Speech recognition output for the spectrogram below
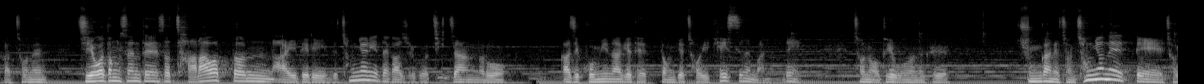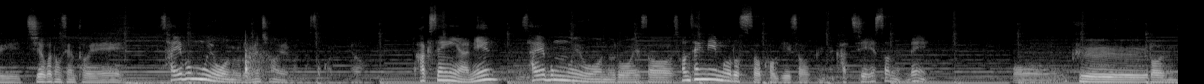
그러니까 저는 지역활동센터에서 자라왔던 아이들이 이제 청년이 돼가지고 직장으로까지 고민하게 됐던 게 저희 케이스는 맞는데 저는 어떻게 보면 그 중간에 전 청년회 때 저희 지역활동센터에 사회복무요원으로 맨 처음에 만났었거든요. 학생이 아닌 사회복무요원으로 해서 선생님으로서 거기서 그냥 같이 했었는데 어, 그런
